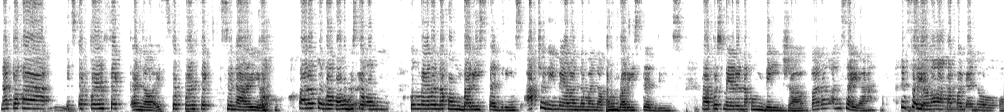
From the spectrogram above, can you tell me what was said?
Napaka, it's the perfect, ano, it's the perfect scenario. Parang kung ako gusto kong, kung meron akong barista dreams, actually, meron naman akong barista dreams. Tapos meron akong day job. Parang ang saya. Ang saya makakapag ano ako.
